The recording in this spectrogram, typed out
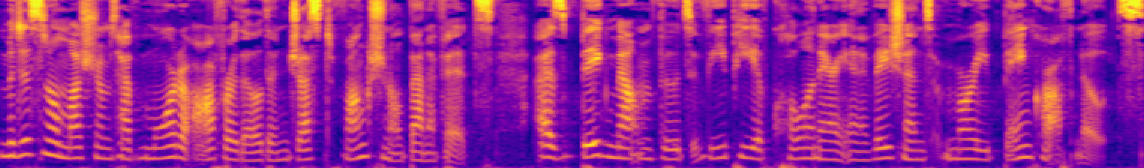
Medicinal mushrooms have more to offer though than just functional benefits, as Big Mountain Foods VP of Culinary Innovations Murray Bancroft notes.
